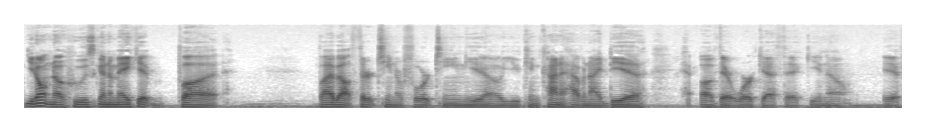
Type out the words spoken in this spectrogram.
you don't know who's gonna make it, but by about 13 or 14, you know, you can kind of have an idea of their work ethic, you know, if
